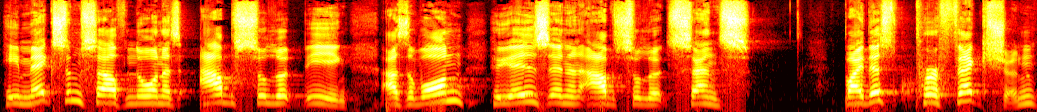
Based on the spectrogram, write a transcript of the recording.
he makes himself known as absolute being, as the one who is in an absolute sense. By this perfection,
